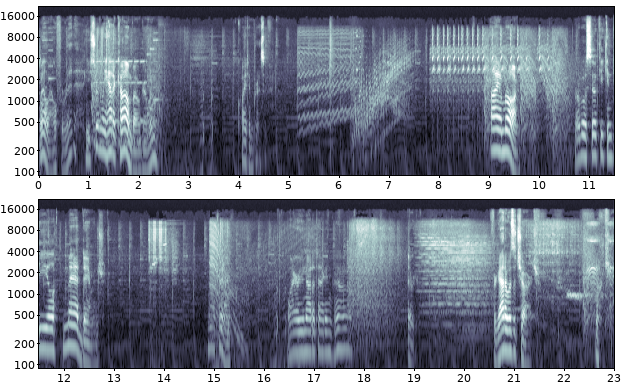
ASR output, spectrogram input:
Well, Alfred, you certainly had a combo going. Quite impressive. I am wrong. Robo Silky can deal mad damage. Okay. Why are you not attacking? There we go. Forgot it was a charge. okay.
